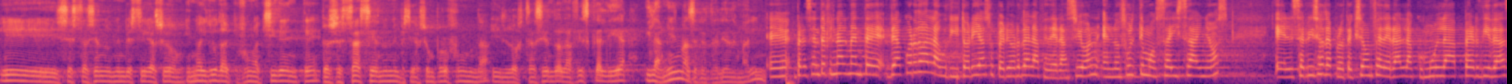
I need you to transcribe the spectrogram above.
y se está haciendo una investigación y no hay duda que fue un accidente, pero se está haciendo una investigación profunda y lo está haciendo la Fiscalía y la misma Secretaría de Marina. Eh, presidente, finalmente, de acuerdo a la Auditoría Superior de la Federación, en los últimos seis años, el Servicio de Protección Federal acumula pérdidas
